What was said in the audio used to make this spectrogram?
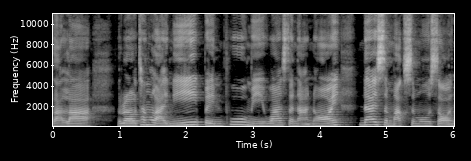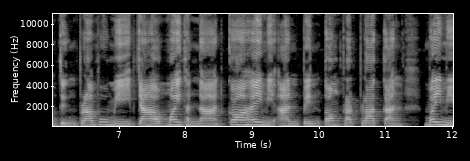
ศาลา เราทั้งหลายนี้เป็นผู้มีวาสนาน้อย ได้สมัครสโมสรถึงพระผู้มีเจ้าไม่ทันนาน ก็ให้มีอันเป็นต้องพลัดพรากกัน ไม่มี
